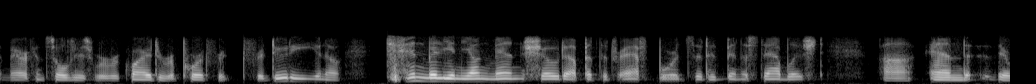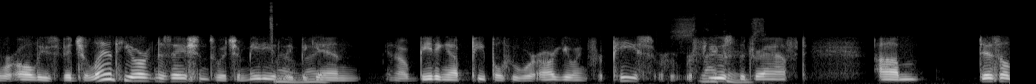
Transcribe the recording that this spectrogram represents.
American soldiers were required to report for for duty, you know, 10 million young men showed up at the draft boards that had been established. Uh, and there were all these vigilante organizations which immediately oh, right. began, you know, beating up people who were arguing for peace or Slackers. refused the draft. Um, there's a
